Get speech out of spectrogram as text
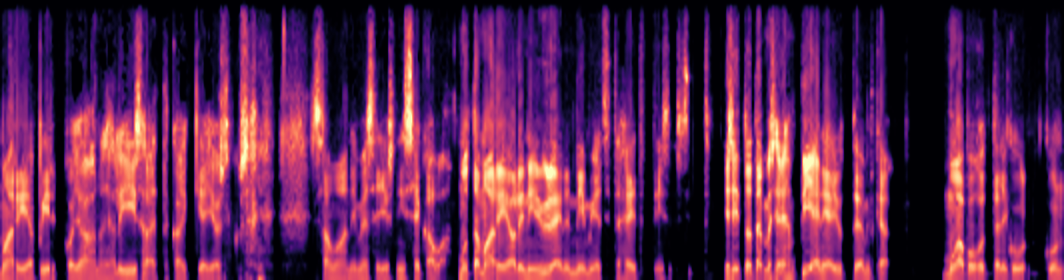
Maria, Pirkko, Jaana ja Liisa, että kaikki ei olisi niin se sama nime, se ei olisi niin sekavaa. Mutta Maria oli niin yleinen nimi, että sitä heitettiin sitten. Ja sitten on tämmöisiä ihan pieniä juttuja, mitkä mua puhutteli, kun, kun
